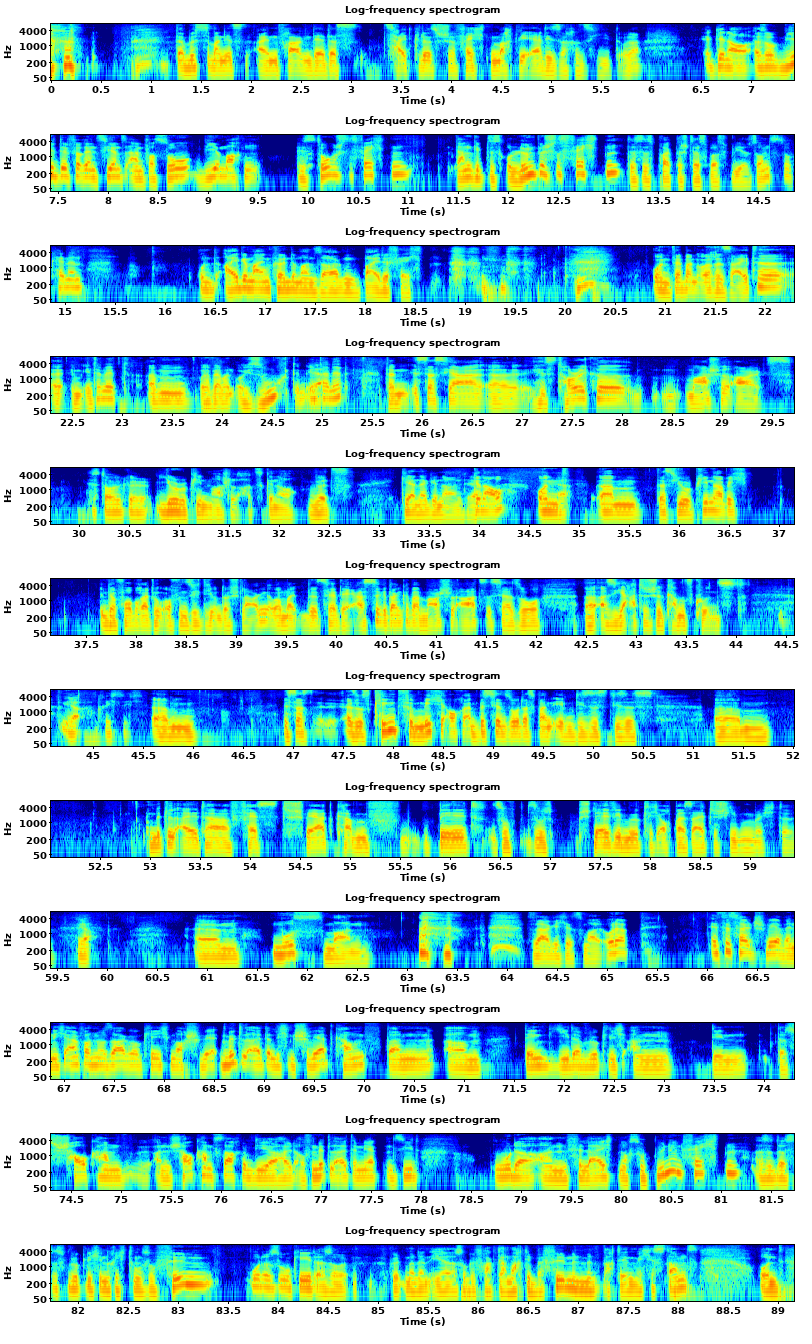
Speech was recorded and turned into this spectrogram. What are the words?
da müsste man jetzt einen fragen, der das zeitgenössische Fechten macht, wie er die Sache sieht, oder? Genau, also wir differenzieren es einfach so, wir machen historisches Fechten, dann gibt es olympisches Fechten, das ist praktisch das, was wir sonst so kennen. Und allgemein könnte man sagen, beide fechten. Und wenn man eure Seite äh, im Internet ähm, oder wenn man euch sucht im ja. Internet, dann ist das ja äh, Historical Martial Arts. Historical European Martial Arts, genau, wird's gerne genannt. Ja. Genau. Und ja. ähm, das European habe ich in der Vorbereitung offensichtlich unterschlagen, aber mein, das ist ja der erste Gedanke bei Martial Arts ist ja so äh, asiatische Kampfkunst. Ja, richtig. Ähm, ist das, also es klingt für mich auch ein bisschen so, dass man eben dieses, dieses ähm, Mittelalter, Fest, Schwertkampf, Bild so, so schnell wie möglich auch beiseite schieben möchte. Ja. Ähm, muss man, sage ich jetzt mal. Oder es ist halt schwer, wenn ich einfach nur sage, okay, ich mache Schwer mittelalterlichen Schwertkampf, dann ähm, denkt jeder wirklich an den das Schaukampf, an Schaukampfsache, die er halt auf Mittelaltermärkten sieht, oder an vielleicht noch so Bühnenfechten, also dass es wirklich in Richtung so Film oder so geht. Also wird man dann eher so gefragt, da macht ihr bei Filmen mit, macht ihr irgendwelche Stunts und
